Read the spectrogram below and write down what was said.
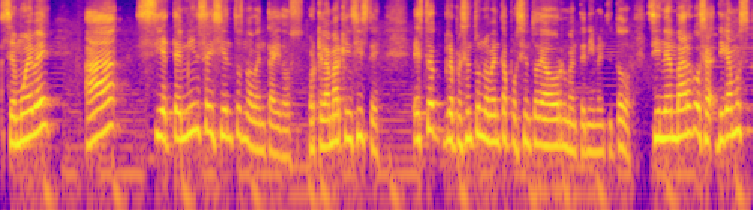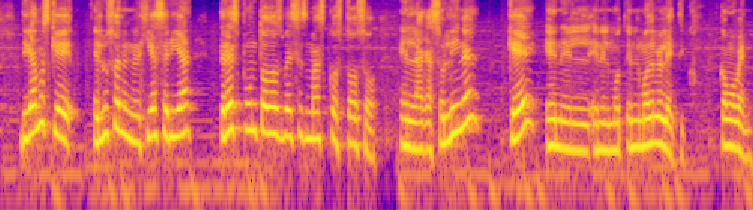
se mueve a 7.692, porque la marca insiste, esto representa un 90% de ahorro en mantenimiento y todo. Sin embargo, o sea, digamos, digamos que el uso de la energía sería 3.2 veces más costoso en la gasolina que en el, en el, modelo eléctrico. ¿Cómo ven?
